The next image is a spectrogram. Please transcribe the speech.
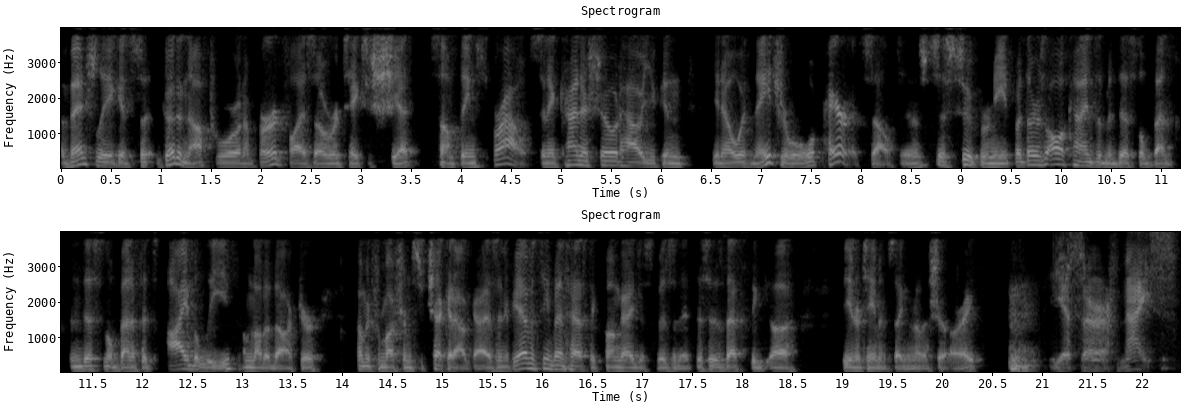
eventually it gets good enough to where when a bird flies over and takes a shit, something sprouts. And it kind of showed how you can, you know, with nature will repair itself. It was just super neat. But there's all kinds of medicinal ben- medicinal benefits, I believe. I'm not a doctor coming from mushrooms, so check it out, guys. And if you haven't seen Fantastic Fungi, just visit it. This is that's the uh, the entertainment segment of the show. All right. Yes, sir. Nice.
